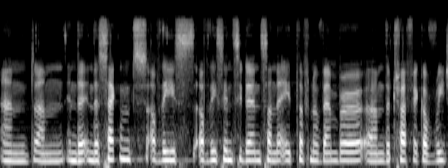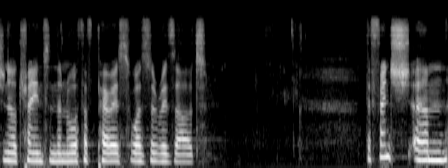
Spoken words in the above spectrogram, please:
and um, in, the, in the second of these, of these incidents, on the 8th of November, um, the traffic of regional trains in the north of Paris was the result. The French, um,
